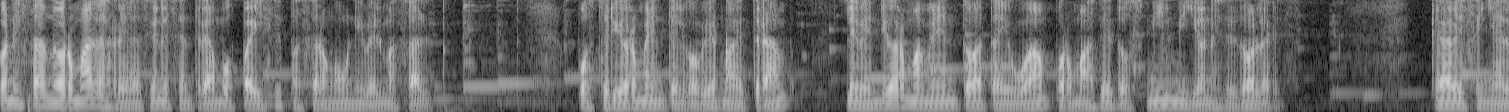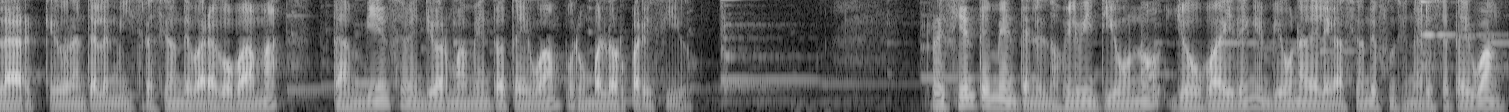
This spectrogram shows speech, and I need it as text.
Con esta norma, las relaciones entre ambos países pasaron a un nivel más alto. Posteriormente, el gobierno de Trump le vendió armamento a Taiwán por más de 2 mil millones de dólares. Cabe señalar que durante la administración de Barack Obama también se vendió armamento a Taiwán por un valor parecido. Recientemente, en el 2021, Joe Biden envió una delegación de funcionarios a Taiwán,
